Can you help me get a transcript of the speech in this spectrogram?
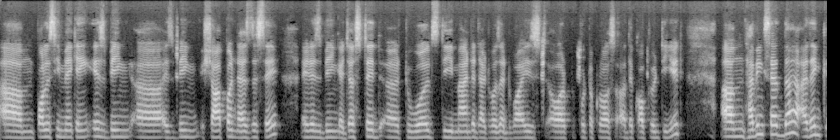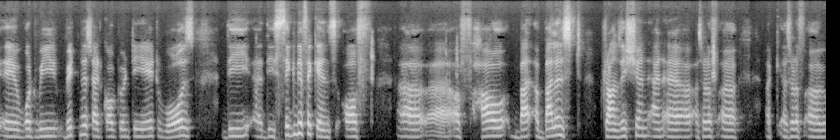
um, policy making is being uh, is being sharpened, as they say. It is being adjusted uh, towards the mandate that was advised or put across uh, the COP28. Um, having said that, I think uh, what we witnessed at COP28 was the uh, the significance of uh, of how ba- a balanced transition and a sort of a, a sort of a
